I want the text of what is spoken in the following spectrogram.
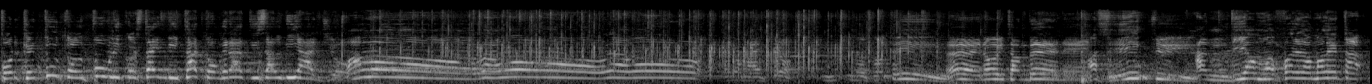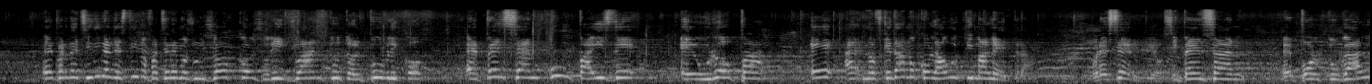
Porque tutto il pubblico sta invitato gratis al viaggio. ¡Vamos! ¡Bravo! ¡Bravo! Bueno, maestro, nosotros... Eh, noi tambene. ¿Ah, sí? Sì. Andiamo a fare la maleta. E per decidere il destino faremo un gioco, Giudice Juan, tutto il pubblico, e pensiamo un paese d'Europa e eh, nos quedamos con la ultima letra. Per esempio, si pensan eh, Portugal,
